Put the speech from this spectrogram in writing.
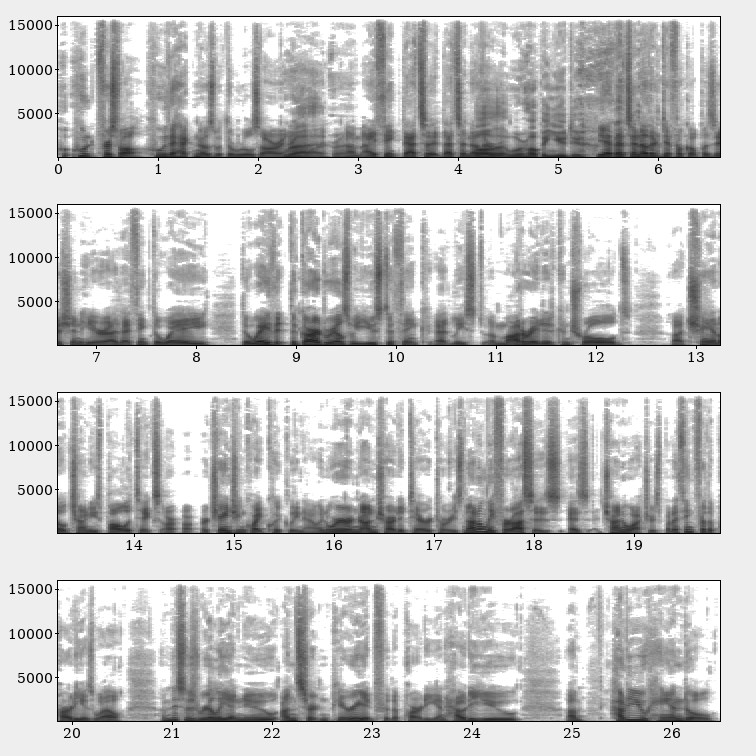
who, who, first of all, who the heck knows what the rules are anymore? Right, right. Um, I think that's a that's another. Well, we're hoping you do. yeah, that's another difficult position here. I, I, think the way the way that the guardrails we used to think at least moderated, controlled uh, channeled Chinese politics are, are, are, changing quite quickly now, and we're in uncharted territories. Not only for us as as China watchers, but I think for the party as well. Um, this is really a new uncertain period for the party, and how do you um, how do you handle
